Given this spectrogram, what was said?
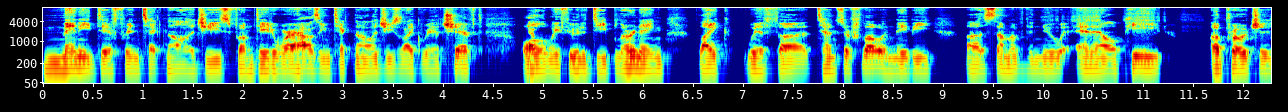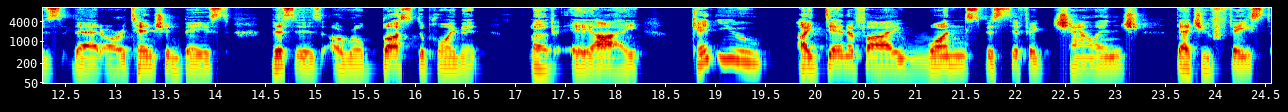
many different technologies from data warehousing technologies like Redshift all yep. the way through to deep learning, like with uh, TensorFlow and maybe uh, some of the new NLP approaches that are attention based. This is a robust deployment of AI. Can you identify one specific challenge that you faced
